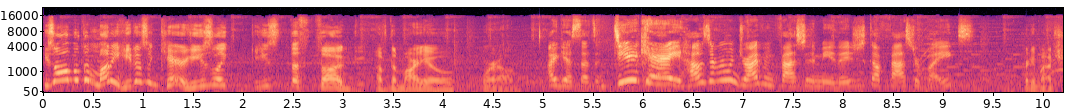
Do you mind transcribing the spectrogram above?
He's all about the money. He doesn't care. He's like, he's the thug of the Mario world. I guess that's a DK. How's everyone driving faster than me? They just got faster bikes. Pretty much.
